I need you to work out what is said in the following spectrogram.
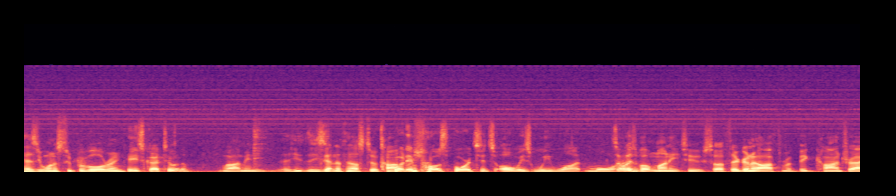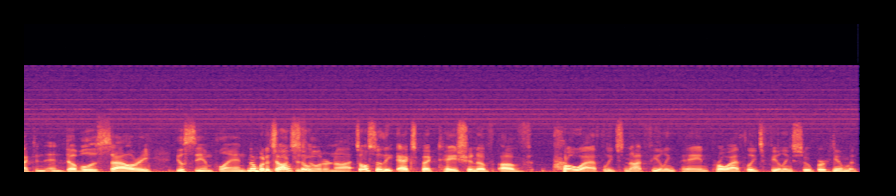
has he won a Super Bowl ring? He's got two of them. Well, I mean, he, has got nothing else to accomplish. But in pro sports, it's always we want more. It's always about money, too. So if they're going to offer him a big contract and, and, double his salary, you'll see him playing. No, but it's Doctors also, know it or not. it's also the expectation of, of pro athletes not feeling pain, pro athletes feeling superhuman.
